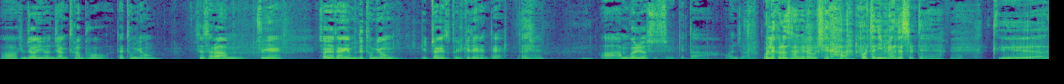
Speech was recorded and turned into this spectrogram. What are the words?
어, 김정은 위원장, 트럼프 대통령 세 사람 중에 저희가 당연히 문 대통령 입장에서 또 읽게 되는데 다시 네. 아, 암 걸렸을 수 있겠다. 완전. 원래 그런 사람이라고 제가 볼턴 임명됐을 때 네. 그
